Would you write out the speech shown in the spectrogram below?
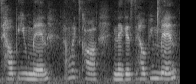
to help you men. I don't like to call niggas to help you men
